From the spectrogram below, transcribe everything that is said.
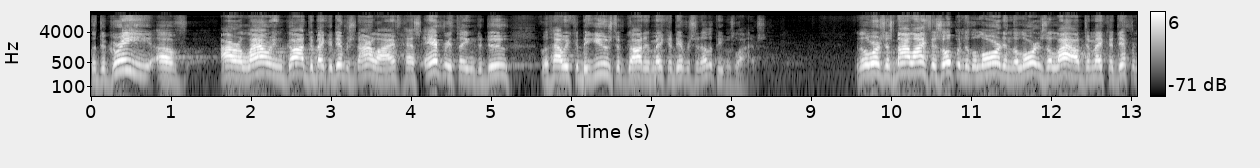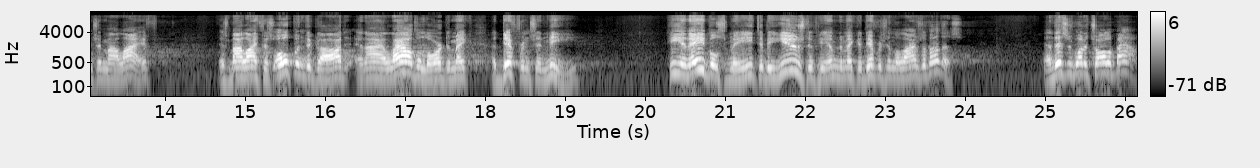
The degree of our allowing God to make a difference in our life has everything to do with how we can be used of God and make a difference in other people's lives. In other words, as my life is open to the Lord and the Lord is allowed to make a difference in my life, as my life is open to God and I allow the Lord to make a difference in me, He enables me to be used of Him to make a difference in the lives of others. And this is what it's all about.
